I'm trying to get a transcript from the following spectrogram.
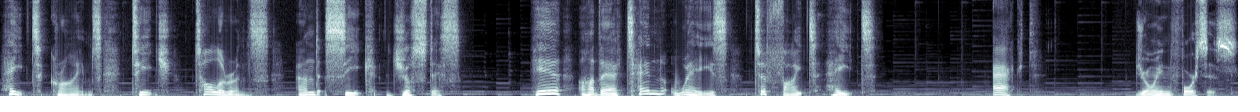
hate crimes, teach tolerance, and seek justice. Here are their 10 ways to fight hate. Act Join forces.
